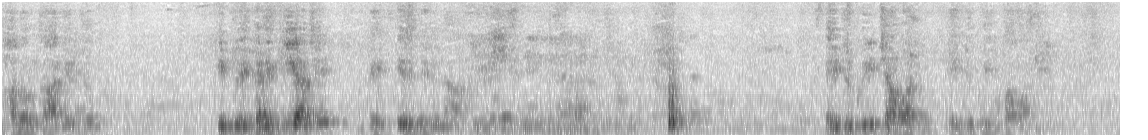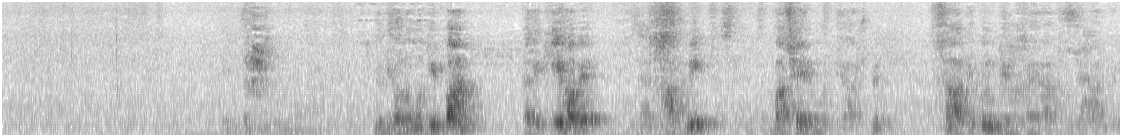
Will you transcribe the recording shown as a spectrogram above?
ভালোর কাজের জন্য কিন্তু এখানে কি আছে বেইজনিল্লাহ এইটুকুই চাওয়ার এইটুকুই পাওয়ার যদি অনুমতি পান তাহলে কি হবে আপনি বাছাইয়ের মধ্যে আসবেন সাবেকুন বিল খায়রাত হতে পারবেন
